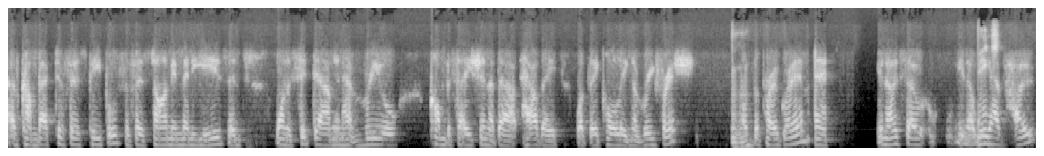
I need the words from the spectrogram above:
have come back to First Peoples for the first time in many years and want to sit down and have real conversation about how they what they're calling a refresh mm-hmm. of the program and you know so you know we have hope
